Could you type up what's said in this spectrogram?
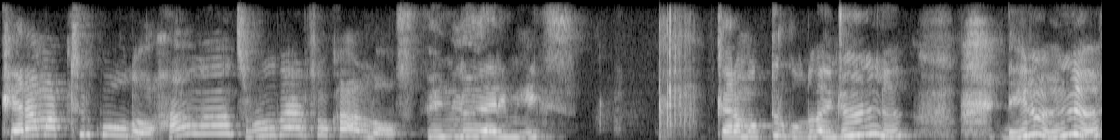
Kerem Aktürkoğlu, Haaland, Roberto Carlos. Ünlülerimiz. Kerem Aktürkoğlu bence ünlü. Değil mi ünlü?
